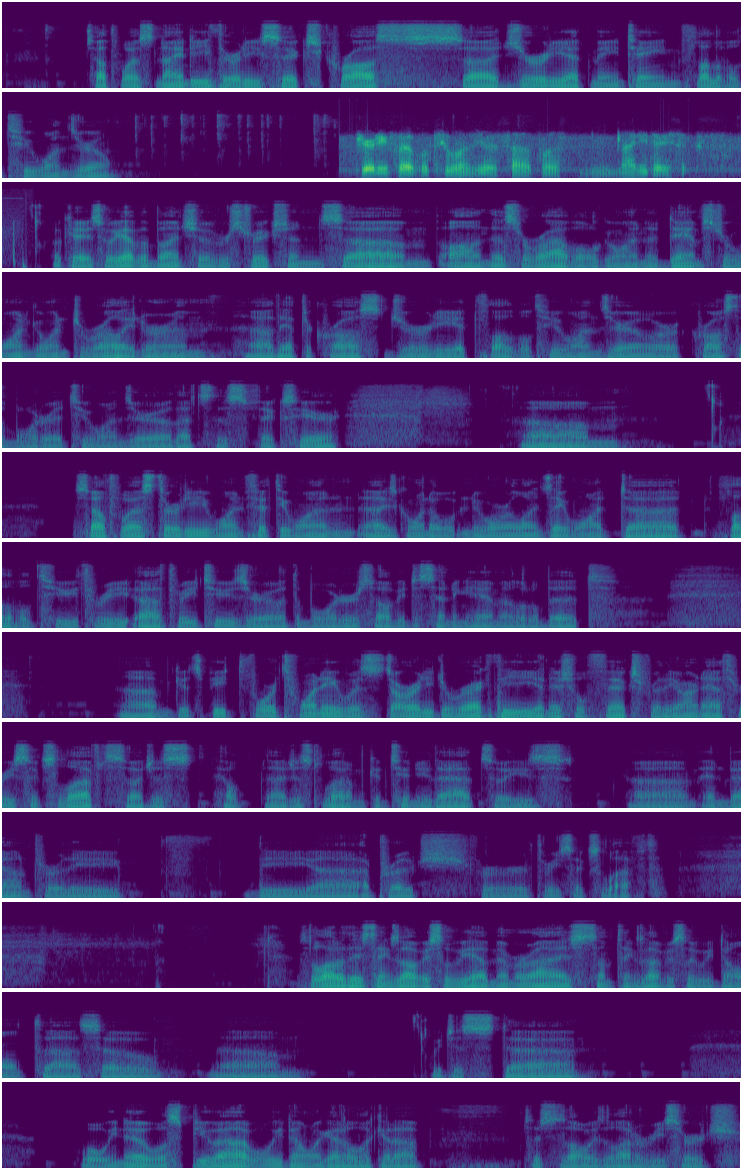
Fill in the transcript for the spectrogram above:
Southwest 9036, cross uh, Jurdy at maintain, flight level 210. Jurdy, flight level 210, Southwest 9036. Okay, so we have a bunch of restrictions um, on this arrival going to Damster 1, going to Raleigh Durham. Uh, they have to cross Jurdy at flight level 210 or cross the border at 210. That's this fix here. Um, Southwest 3151 uh, is going to New Orleans. They want uh, level 2, 3, uh, 320 at the border, so I'll be descending him a little bit. Um, good speed 420 was already direct the initial fix for the RNAV 36 left, so I just helped. I just let him continue that, so he's um, inbound for the the uh, approach for 36 left. So a lot of these things, obviously, we have memorized. Some things, obviously, we don't. Uh, so um, we just uh, what we know, we'll spew out. What we don't, we got to look it up. So this is always a lot of research.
